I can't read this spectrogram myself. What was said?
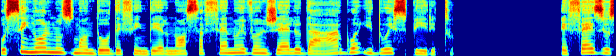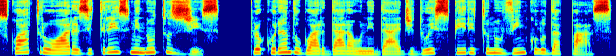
O Senhor nos mandou defender nossa fé no Evangelho da Água e do Espírito. Efésios 4 horas e 3 minutos diz: procurando guardar a unidade do Espírito no vínculo da paz.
